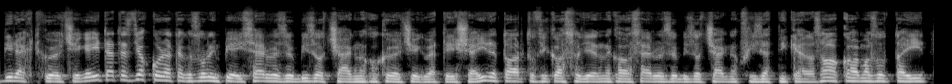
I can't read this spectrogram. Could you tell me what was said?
direkt költségei, tehát ez gyakorlatilag az olimpiai szervező bizottságnak a költségvetése. Ide tartozik az, hogy ennek a szervező bizottságnak fizetni kell az alkalmazottait,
